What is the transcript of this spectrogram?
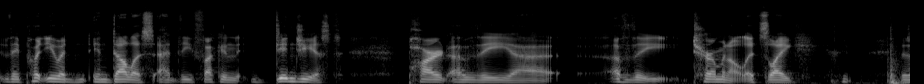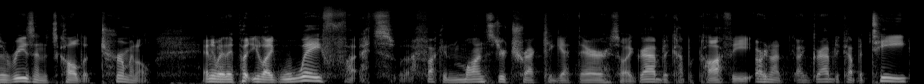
They put you in, in Dulles at the fucking dingiest part of the uh, of the terminal. It's like there's a reason it's called a terminal. Anyway, they put you like way. Fu- it's a fucking monster trek to get there. So I grabbed a cup of coffee, or not. I grabbed a cup of tea,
